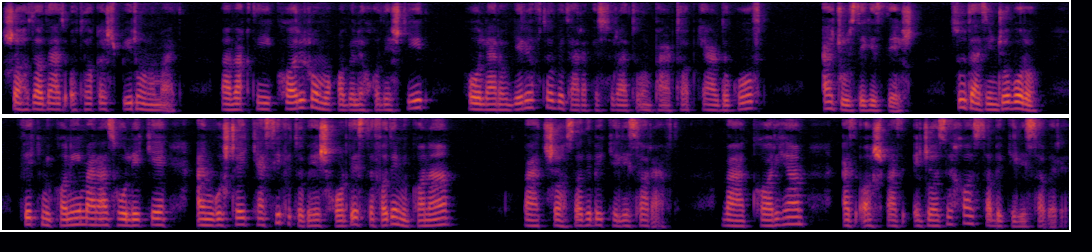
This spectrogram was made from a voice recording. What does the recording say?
شاهزاده از اتاقش بیرون اومد و وقتی کاری رو مقابل خودش دید حوله رو گرفت و به طرف صورت اون پرتاب کرد و گفت عجوزه زشت. زود از اینجا برو. فکر می‌کنی من از حوله که انگشتای کثیف تو بهش خورده استفاده می‌کنم؟ بعد شاهزاده به کلیسا رفت و کاری هم از آشپز اجازه خواست تا به کلیسا بره.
